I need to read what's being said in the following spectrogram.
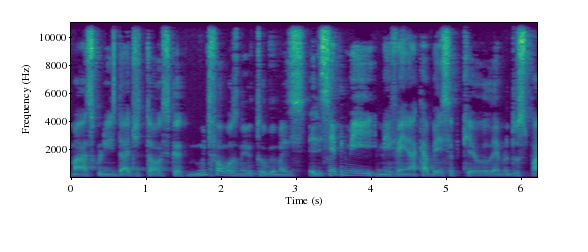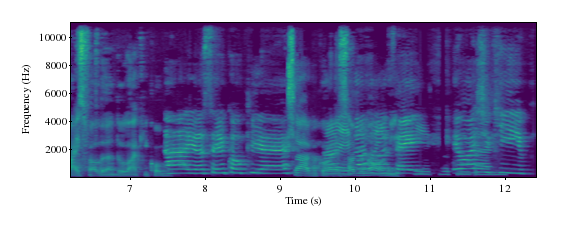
masculinidade tóxica, muito famoso no YouTube, mas ele sempre me, me vem na cabeça porque eu lembro dos pais falando lá que como... Ai, eu sei qual que é. Sabe qual é? Ah, Sabe o não, nome? sei. Esse Eu acho que.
